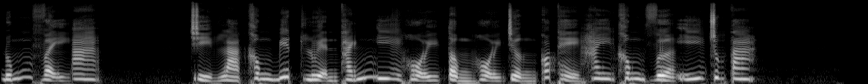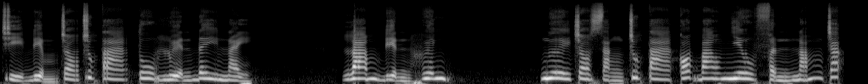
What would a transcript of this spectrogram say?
Đúng vậy a Chỉ là không biết luyện thánh y hội tổng hội trưởng có thể hay không vừa ý chúng ta. chỉ điểm cho chúng ta tu luyện đây này. Lam Điền Huynh. Ngươi cho rằng chúng ta có bao nhiêu phần nắm chắc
